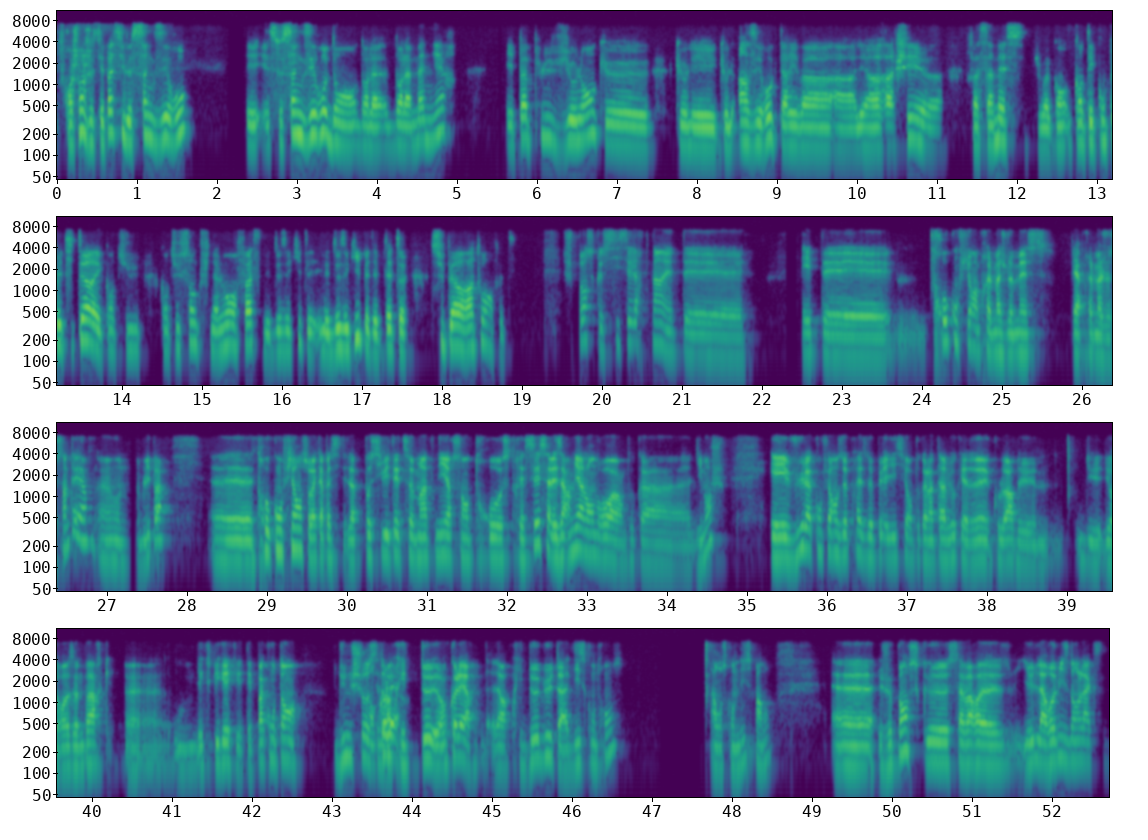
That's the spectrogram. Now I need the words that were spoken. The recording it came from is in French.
franchement, je ne sais pas si le 5-0 et, ce 5-0 dans, la, manière est pas plus violent que, le 1-0 que tu arrives à, aller arracher euh, face à Metz. Tu vois, quand, tu es compétiteur et quand tu, sens que finalement en face, les deux équipes, étaient peut-être supérieures à toi en fait. Je pense que si certains étaient, trop confiants après le match de Metz et après le match de saint hein, on n'oublie pas, euh, trop confiants sur la capacité, la possibilité de se maintenir sans trop stresser, ça les a remis à l'endroit, en tout cas dimanche. Et vu la conférence de presse de Pellissier, en tout cas l'interview qu'il a donnée au couloir du, du, Rosen Park, euh, où il expliquait qu'il n'était pas content d'une chose, c'est d'avoir pris deux, en colère, d'avoir pris deux buts à 10 contre 11, à 11 contre 10, pardon. Euh, je pense que ça va. Il y a eu de la remise dans l'axe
